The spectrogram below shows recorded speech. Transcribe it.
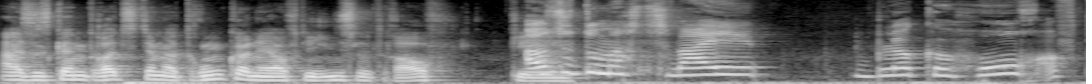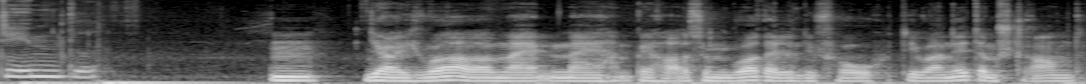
Also es können trotzdem Ertrunkene auf die Insel drauf gehen. Also du machst zwei Blöcke hoch auf die Insel. Hm. Ja, ich war, aber mein, meine Behausung war relativ hoch. Die war nicht am Strand.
